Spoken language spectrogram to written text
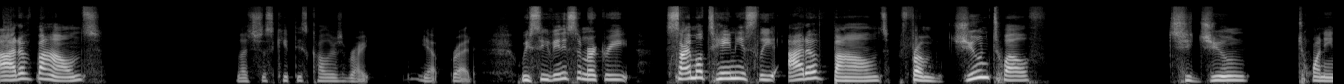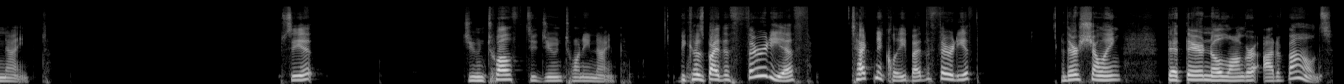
out of bounds Let's just keep these colors right. Yep, red. We see Venus and Mercury simultaneously out of bounds from June 12th to June 29th. See it? June 12th to June 29th. Because by the 30th, technically by the 30th, they're showing that they're no longer out of bounds.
